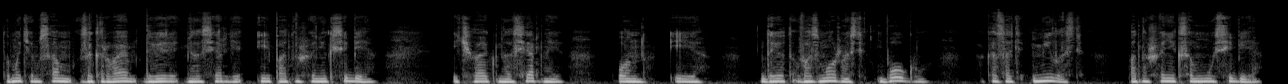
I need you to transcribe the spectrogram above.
то мы тем самым закрываем двери милосердия и по отношению к себе. И человек милосердный, он и дает возможность Богу оказать милость по отношению к самому себе.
